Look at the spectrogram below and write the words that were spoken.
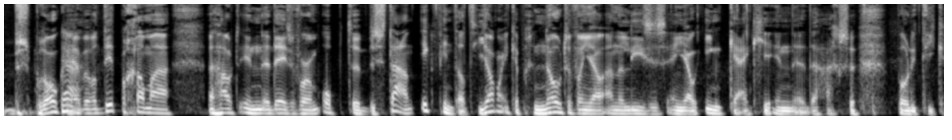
besproken Ja. hebben. Want dit programma eh, houdt in deze vorm op te bestaan. Ik vind dat jammer. Ik heb genoten van jouw analyses en jouw inkijkje in eh, de Haagse politiek.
